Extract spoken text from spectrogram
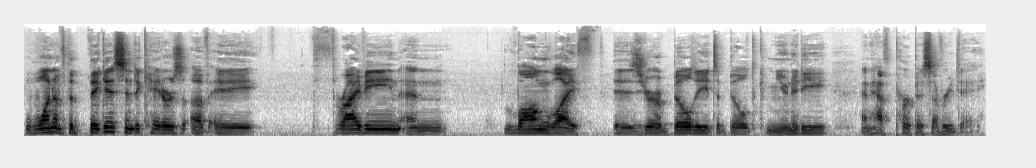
one of the biggest indicators of a thriving and long life is your ability to build community and have purpose every day.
